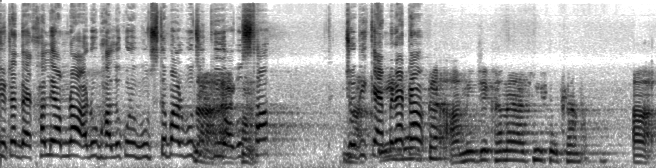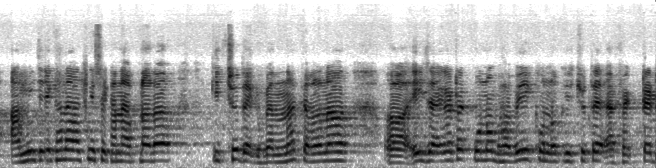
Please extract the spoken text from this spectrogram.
যেটা দেখালে আমরা আরও ভালো করে বুঝতে পারব যে কি অবস্থা? যদি ক্যামেরাটা আমি যেখানে আছি সেখানে আমি যেখানে আছি সেখানে আপনারা কিচ্ছু দেখবেন না কেননা এই জায়গাটা কোনোভাবেই কোনো কিছুতে এফেক্টেড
